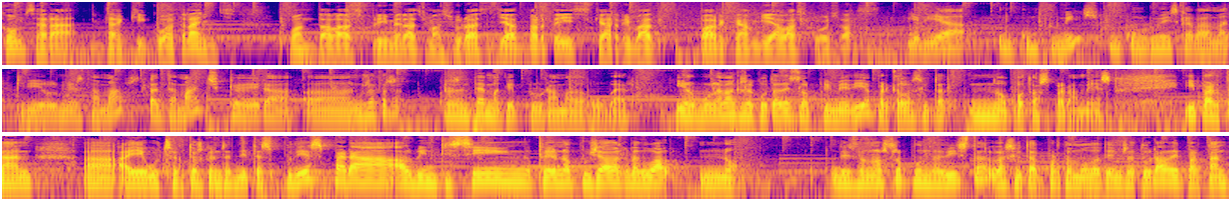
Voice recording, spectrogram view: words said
com serà d'aquí 4 anys. Quant a les primeres mesures, ja adverteix que ha arribat per canviar les coses. hi havia un compromís, un compromís que vam adquirir el mes de març, de maig, que era eh, nosaltres presentem aquest programa de govern i el volem executar des del primer dia perquè la ciutat no pot esperar més. I per tant, eh, hi ha hagut sectors que ens han dit es podia esperar al 25, fer una pujada gradual? No. Des del nostre punt de vista, la ciutat porta molt de temps aturada i, per tant,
